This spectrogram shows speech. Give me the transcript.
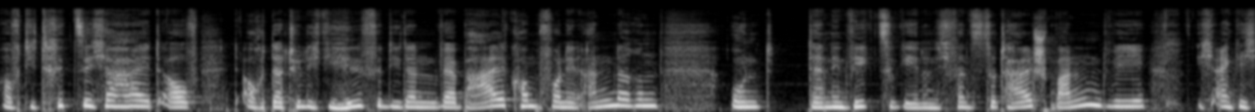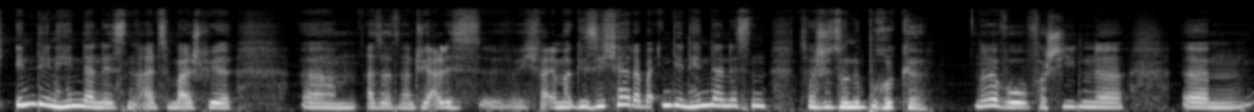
auf die Trittsicherheit, auf auch natürlich die Hilfe, die dann verbal kommt von den anderen und dann den Weg zu gehen. Und ich fand es total spannend, wie ich eigentlich in den Hindernissen, als zum Beispiel, ähm, also natürlich alles, ich war immer gesichert, aber in den Hindernissen zum Beispiel so eine Brücke, ne, wo verschiedene ähm,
